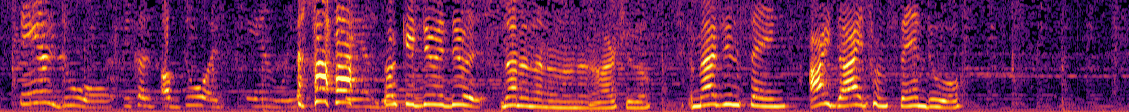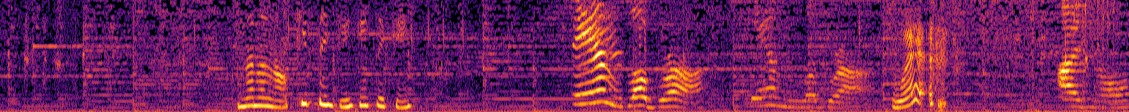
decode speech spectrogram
Stan Duel because Abdul is Stan Lee. Duel. okay, do it, do it. No, no, no, no, no, no, no. Actually, though, imagine saying, "I died from Stan Duel." No, no, no. Keep thinking. Keep thinking. Stan LeBra. Stan LeBra. What? I know.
